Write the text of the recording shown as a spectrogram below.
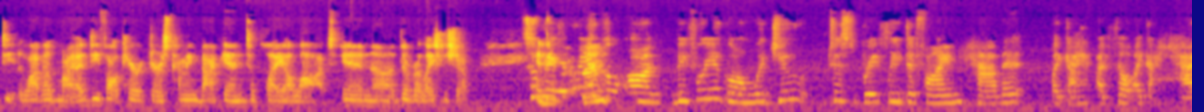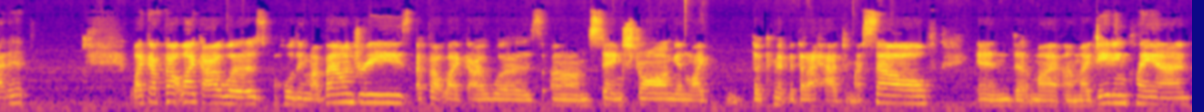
de- a lot of my uh, default characters coming back into play a lot in uh, the relationship. So and before you go on, before you go on, would you just briefly define have it? Like I, I felt like I had it like I felt like I was holding my boundaries. I felt like I was um, staying strong in like the commitment that I had to myself and my uh, my dating plan.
